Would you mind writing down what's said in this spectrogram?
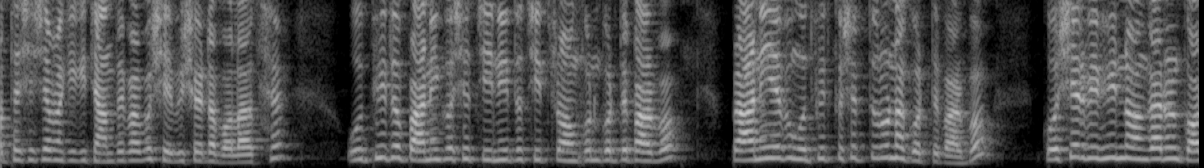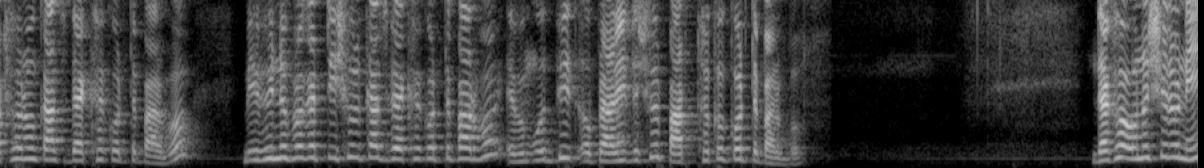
অধ্যায় শেষে আমরা কী কী জানতে পারব সেই বিষয়টা বলা আছে। উদ্ভিদ ও প্রাণী কোষের চিহ্নিত চিত্র অঙ্কন করতে পারব, প্রাণী এবং উদ্ভিদ কোষের তুলনা করতে পারব, কোষের বিভিন্ন অঙ্গাণুর গঠন ও কাজ ব্যাখ্যা করতে পারব বিভিন্ন প্রকার টিস্যুর কাজ ব্যাখ্যা করতে পারব এবং উদ্ভিদ ও প্রাণী টিস্যুর পার্থক্য করতে পারব। দেখো, অনুশীলনী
